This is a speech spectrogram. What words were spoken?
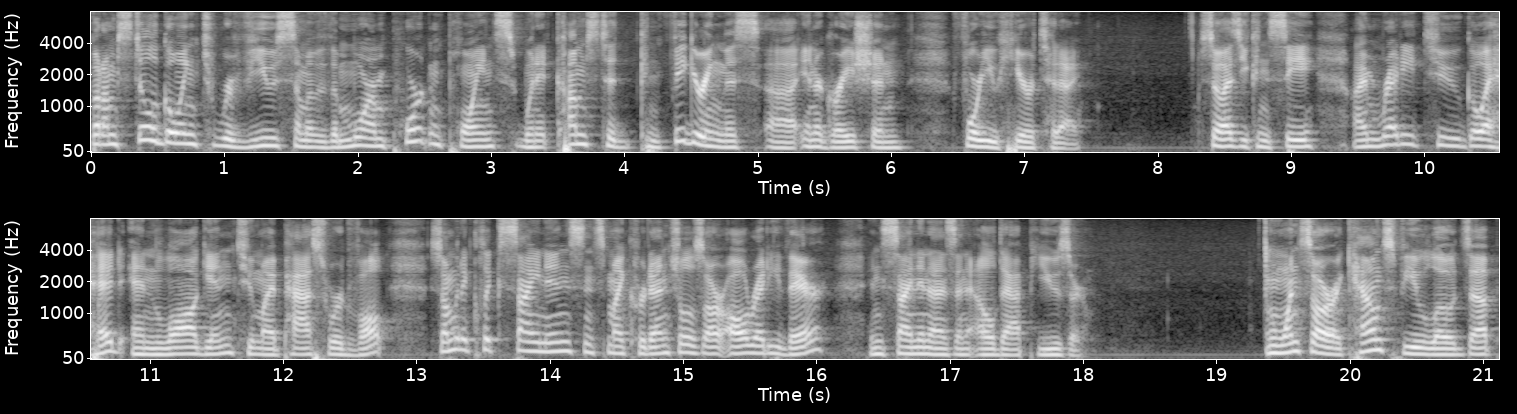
but I'm still going to review some of the more important points when it comes to configuring this uh, integration for you here today. So as you can see, I'm ready to go ahead and log into my password vault. So I'm going to click sign in since my credentials are already there and sign in as an LDAP user. And once our accounts view loads up,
